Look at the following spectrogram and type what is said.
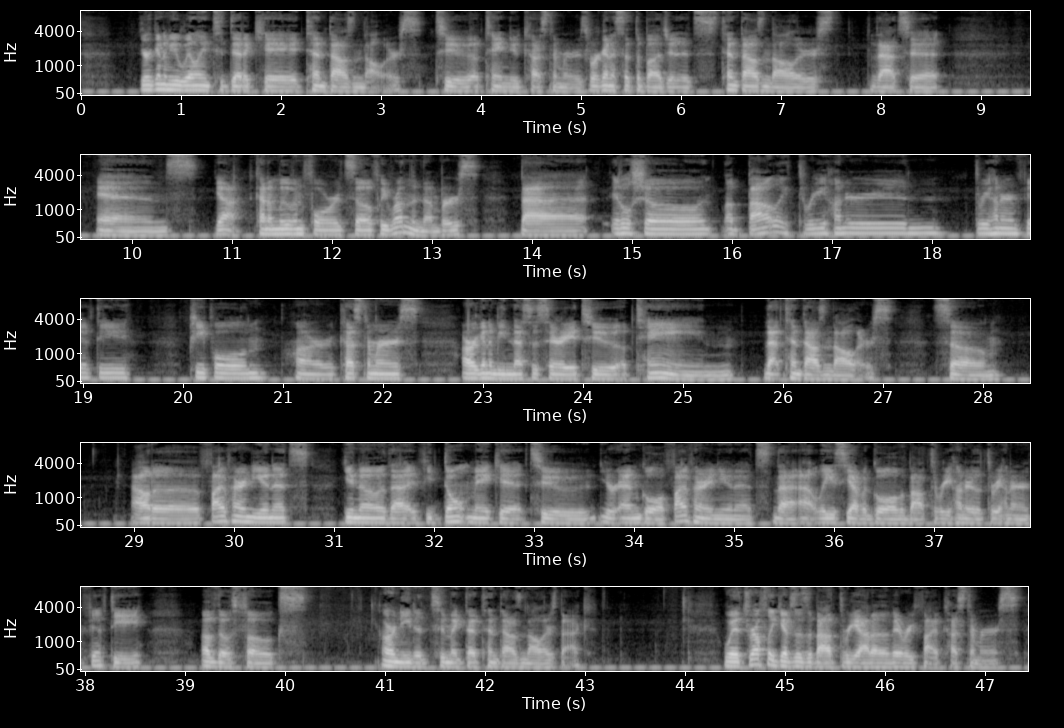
you're going to be willing to dedicate $10,000 to obtain new customers. We're going to set the budget. It's $10,000. That's it. And yeah, kind of moving forward. So if we run the numbers, that it'll show about like 300 350 people our customers are going to be necessary to obtain that $10,000. So out of 500 units, you know that if you don't make it to your end goal of 500 units, that at least you have a goal of about 300 to 350 of those folks are needed to make that $10,000 back. Which roughly gives us about three out of every five customers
